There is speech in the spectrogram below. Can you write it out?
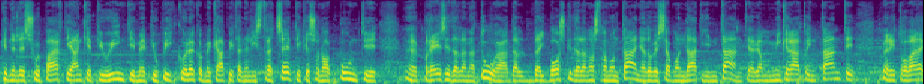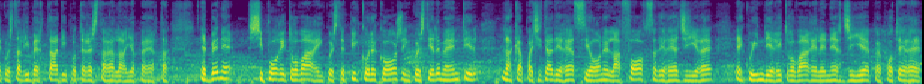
che nelle sue parti anche più intime, più piccole come capita negli straccetti che sono appunti eh, presi dalla natura dal, dai boschi della nostra montagna dove siamo andati in tanti, abbiamo migrato in tanti per ritrovare questa libertà di poter stare all'aria aperta. Ebbene si può ritrovare in queste piccole cose, in questi elementi, la capacità di reazione, la forza di reagire e quindi ritrovare le energie per poter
